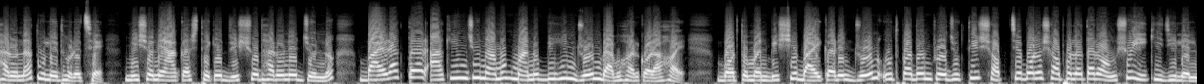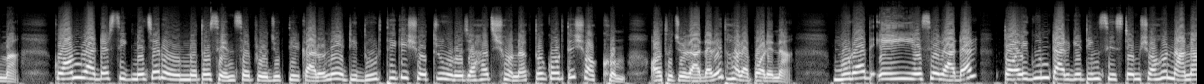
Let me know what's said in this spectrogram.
ধারণা তুলে ধরেছে। মিশনে আকাশ থেকে দৃশ্য ধারণের জন্য বাইরাক্তার আকিঞ্জু নামক মানববিহীন ড্রোন ব্যবহার করা হয়। বর্তমান বিশ্বে বাইকারের ড্রোন উৎপাদন প্রযুক্তির সবচেয়ে বড় সফলতার অংশই কিজিলেলমা। কম রাডার সিগনেচার ও উন্নত সেন্সর প্রযুক্তির কারণে এটি দূর থেকে শত্রু উড়োজাহাজ শনাক্ত করতে সক্ষম, অথচ রাডারে ধরা পড়ে না। মুরাদ এইএস এর রাডার তয়গুন টার্গেটিং সিস্টেম সহ নানা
